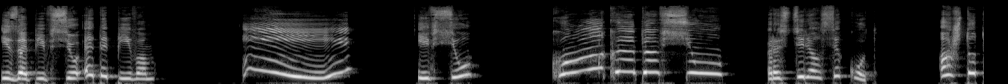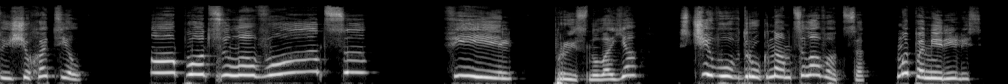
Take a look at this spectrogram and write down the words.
и запив все это пивом». «И?» «И все?» «Как это все?» – растерялся кот. «А что ты еще хотел?» «А поцеловаться?» «Филь!» – прыснула я. «С чего вдруг нам целоваться? Мы помирились,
